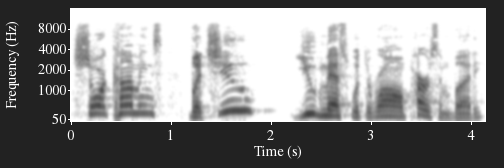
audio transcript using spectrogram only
shortcomings, but you, you mess with the wrong person, buddy.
